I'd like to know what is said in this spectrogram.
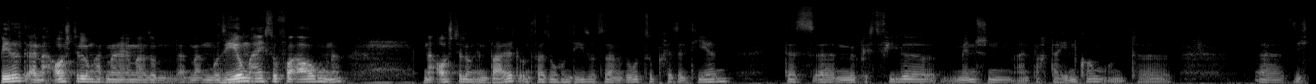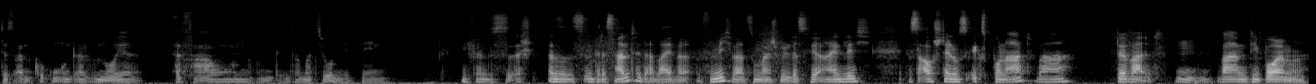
Bild, eine Ausstellung hat man ja immer so, hat man ein Museum eigentlich so vor Augen, ne? eine Ausstellung im Wald und versuchen die sozusagen so zu präsentieren, dass äh, möglichst viele Menschen einfach dahin kommen und äh, äh, sich das angucken und also neue Erfahrungen und Informationen mitnehmen. Ich fand das, also das Interessante dabei war, für mich war zum Beispiel, dass wir eigentlich, das Ausstellungsexponat war der Wald, mhm. waren die Bäume.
